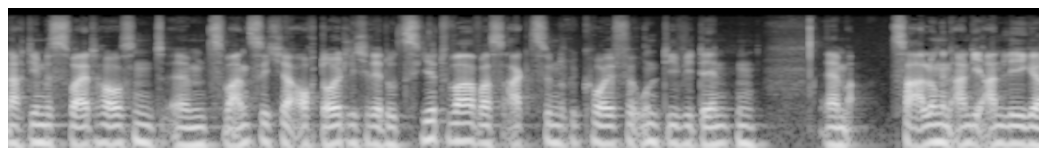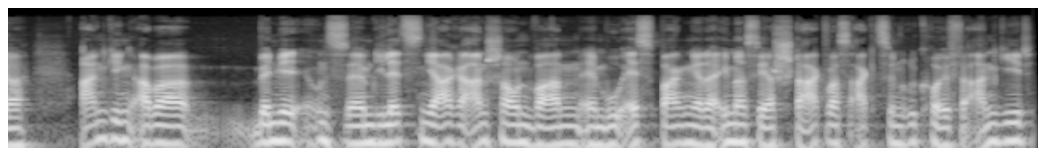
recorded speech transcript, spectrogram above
nachdem das 2020 ja auch deutlich reduziert war, was Aktienrückkäufe und Dividendenzahlungen ähm, an die Anleger anging. Aber wenn wir uns ähm, die letzten Jahre anschauen, waren ähm, US-Banken ja da immer sehr stark, was Aktienrückkäufe angeht.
